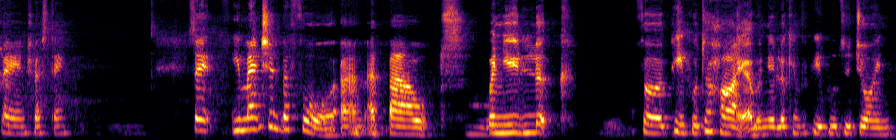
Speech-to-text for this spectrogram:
Very interesting. So you mentioned before um, about when you look for people to hire, when you're looking for people to join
